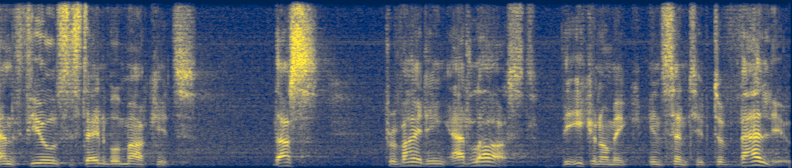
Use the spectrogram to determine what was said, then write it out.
and fuel sustainable markets, thus providing at last the economic incentive to value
